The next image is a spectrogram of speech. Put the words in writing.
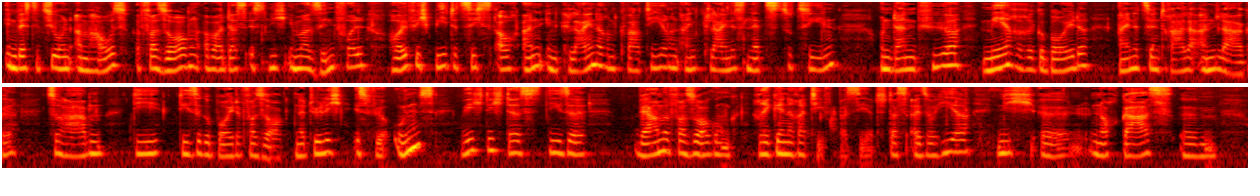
Investition am Haus versorgen, aber das ist nicht immer sinnvoll. Häufig bietet sich auch an, in kleineren Quartieren ein kleines Netz zu ziehen und dann für mehrere Gebäude eine zentrale Anlage zu haben, die diese Gebäude versorgt. Natürlich ist für uns wichtig, dass diese Wärmeversorgung regenerativ passiert, dass also hier nicht äh, noch Gas ähm,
